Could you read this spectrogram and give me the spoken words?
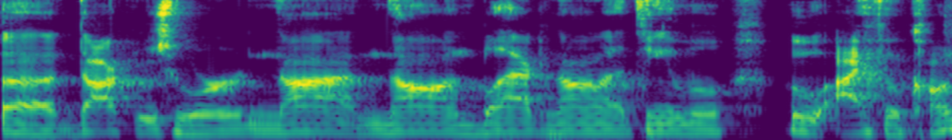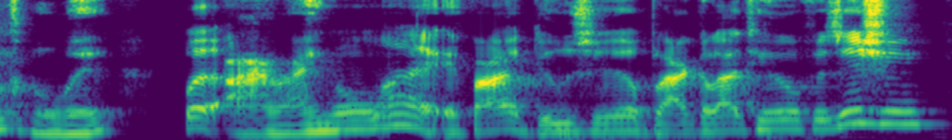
uh doctors who are not non black non Latino who I feel comfortable with, but I ain't gonna lie. If I do see a black or Latino physician.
